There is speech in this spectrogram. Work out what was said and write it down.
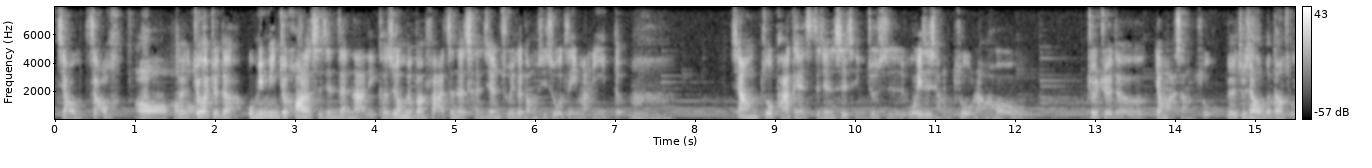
焦躁哦。对，就会觉得我明明就花了时间在那里，可是又没有办法真的呈现出一个东西是我自己满意的。嗯，像做 podcast 这件事情，就是我一直想做，然后就觉得要马上做。对，就像我们当初，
